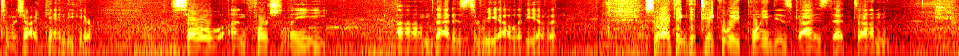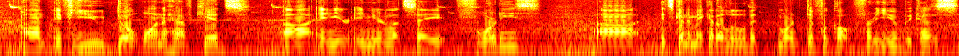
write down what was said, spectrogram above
Too much eye candy here. So unfortunately, um, that is the reality of it. So I think the takeaway point is, guys, that um, um, if you don't want to have kids uh, and you're in your, let's say, 40s, uh, it's going to make it a little bit more difficult for you because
